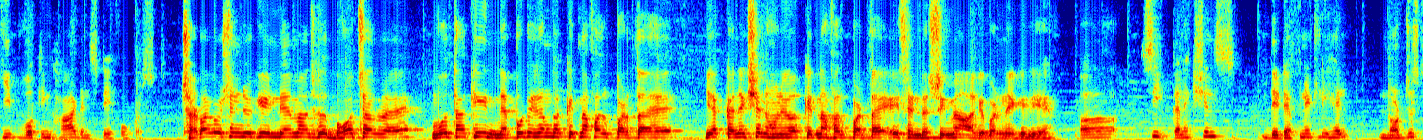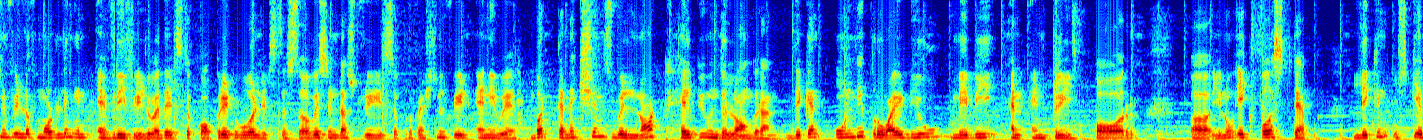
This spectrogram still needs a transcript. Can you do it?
keep working hard and stay focused छठा क्वेश्चन जो कि इंडिया में आजकल बहुत चल रहा है वो था कि नेपोटिज्म का कितना फ़र्क पड़ता है या कनेक्शन होने का कितना फ़र्क पड़ता है इस इंडस्ट्री में आगे बढ़ने के लिए? See uh, connections they definitely help not just in field of modeling in every field whether it's the corporate world it's the service industry it's a professional field anywhere but connections will not help you in the long run they can only provide you maybe an entry or uh, you know एक फ़र्स्ट स्टेप लेकिन उसके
